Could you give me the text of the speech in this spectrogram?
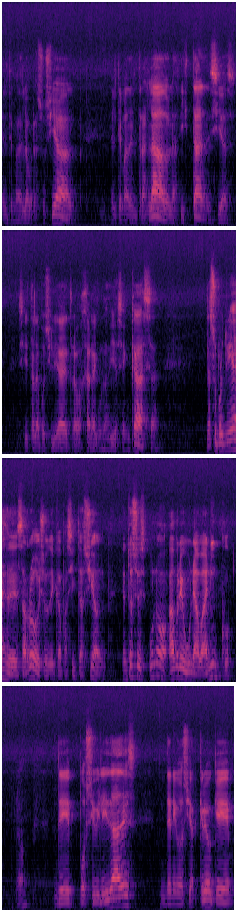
el tema de la obra social, el tema del traslado, las distancias, si está la posibilidad de trabajar algunos días en casa, las oportunidades de desarrollo, de capacitación. Entonces uno abre un abanico de posibilidades de negociar. Creo que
